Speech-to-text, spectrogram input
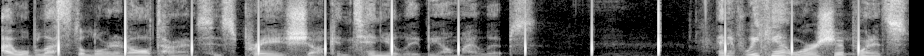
I will bless the Lord at all times, his praise shall continually be on my lips. And if we can't worship when it's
